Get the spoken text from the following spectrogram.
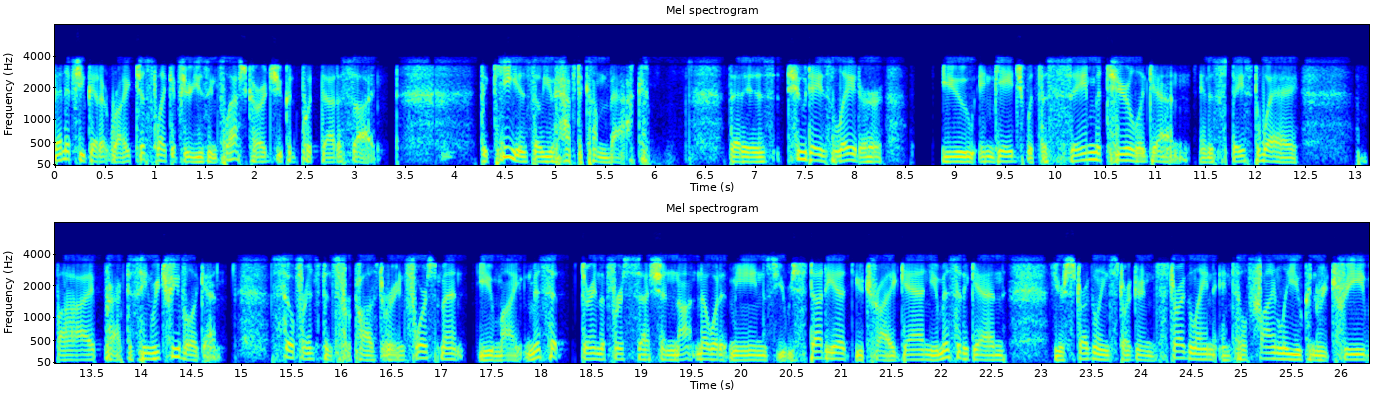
Then, if you get it right, just like if you're using flashcards, you could put that aside. The key is, though, you have to come back. That is, two days later, you engage with the same material again in a spaced way by practicing retrieval again. So, for instance, for positive reinforcement, you might miss it during the first session, not know what it means. You restudy it, you try again, you miss it again. You're struggling, struggling, struggling until finally you can retrieve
